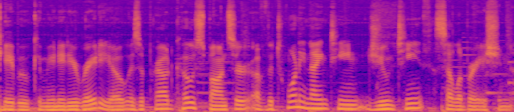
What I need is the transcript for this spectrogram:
KBOO Community Radio is a proud co sponsor of the 2019 Juneteenth celebration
